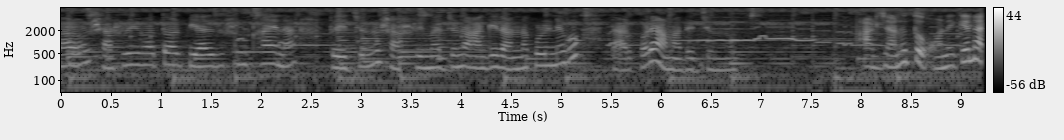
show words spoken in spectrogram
কারণ শাশুড়ি মা তো আর পেঁয়াজ রসুন খায় না, তো এর জন্য শাশুড়ি মার জন্য আগে রান্না করে নেব, তারপরে আমাদের জন্য। আর জানো তো, অনেকে না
